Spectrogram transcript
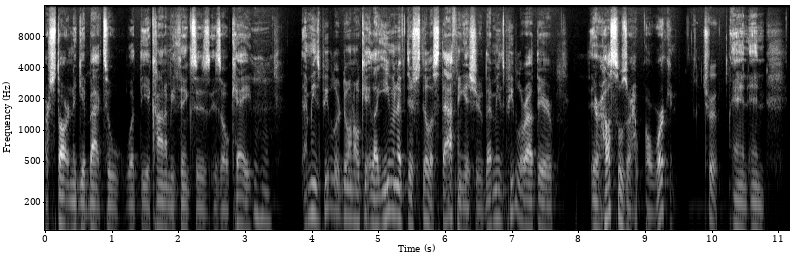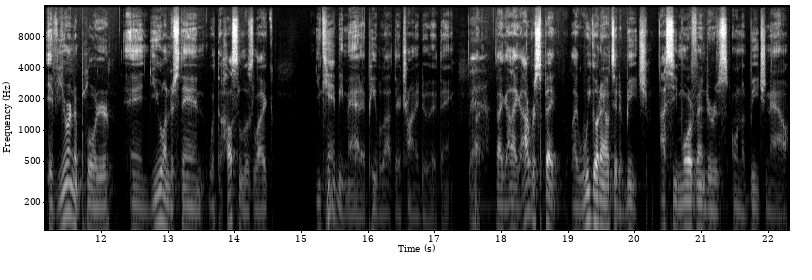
are starting to get back to what the economy thinks is is okay, Mm-hmm. that means people are doing okay. Like even if there's still a staffing issue, that means people are out there, their hustles are are working. True. And and if you're an employer and you understand what the hustle is like, you can't be mad at people out there trying to do their thing. Yeah. Like like I respect like we go down to the beach. I see more vendors on the beach now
